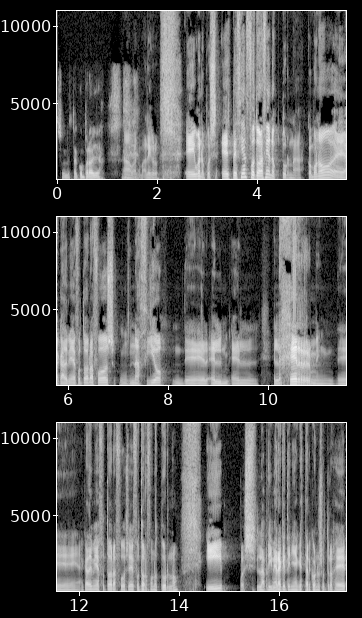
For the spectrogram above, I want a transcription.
Eso lo está comprado ya. Ah, bueno, me alegro. Eh, bueno, pues especial fotografía nocturna. Como no, eh, Academia de Fotógrafos nació del el, el, el, germen de Academia de Fotógrafos es fotógrafo nocturno y pues la primera que tenía que estar con nosotros es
